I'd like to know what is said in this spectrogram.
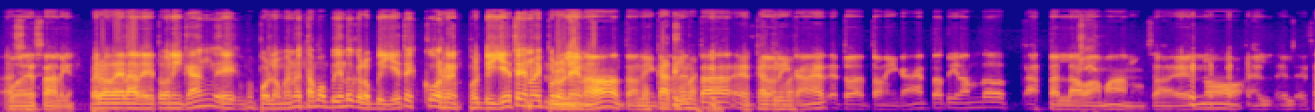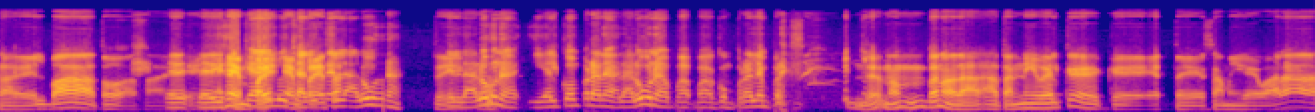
puede salir. Pero de la de Tony Khan, eh, por lo menos estamos viendo que los billetes corren. Por billetes no hay problema. No, Tony Khan está, eh. Tony Khan, To- Tony Khan está tirando hasta el lavamano. O sea, él no, él, él- o sea, él va a todas. o sea, Le, eh, le dicen que hay lucha en la luna, sí, en la claro. luna, y él compra la, la luna para comprar la empresa. Yo, no, bueno, a, a tal nivel que, que este Sammy Guevara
